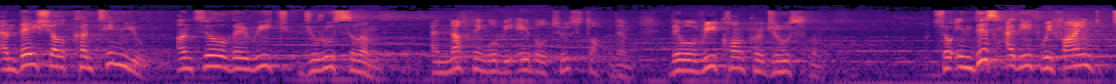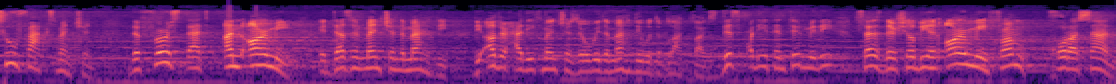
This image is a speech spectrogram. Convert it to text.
and they shall continue until they reach Jerusalem, and nothing will be able to stop them. They will reconquer Jerusalem. So in this hadith we find two facts mentioned. The first that an army, it doesn't mention the Mahdi. The other hadith mentions there will be the Mahdi with the black flags. This hadith in Tirmidhi says there shall be an army from Khurasan.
